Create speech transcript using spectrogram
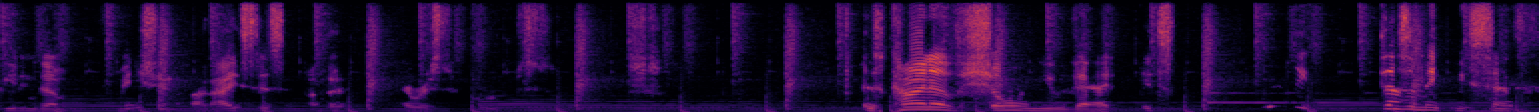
feeding them information about ISIS and other terrorist groups. It's kind of showing you that it's doesn't make any sense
